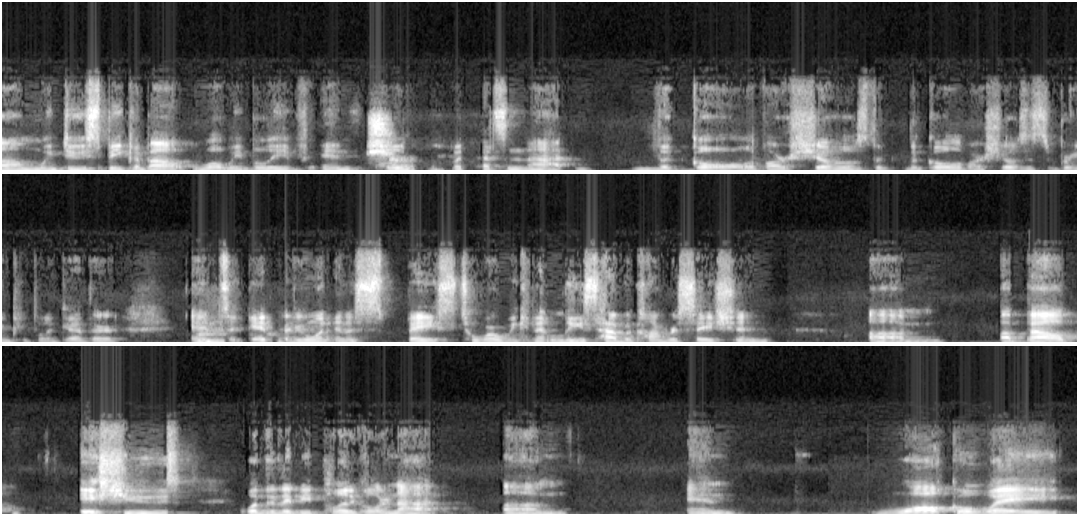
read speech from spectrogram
Um, we do speak about what we believe in, sure. but that's not the goal of our shows. The, the goal of our shows is to bring people together and mm-hmm. to get everyone in a space to where we can at least have a conversation um, about issues, whether they be political or not, um, and walk away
